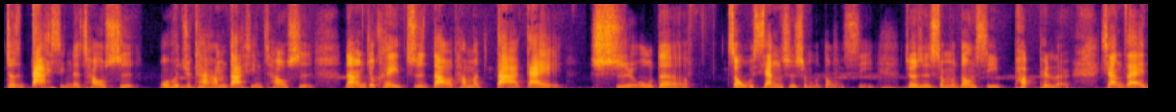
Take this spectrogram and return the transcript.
就是大型的超市，我会去看他们大型超市，然后你就可以知道他们大概食物的。走向是什么东西？就是什么东西 popular。像在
